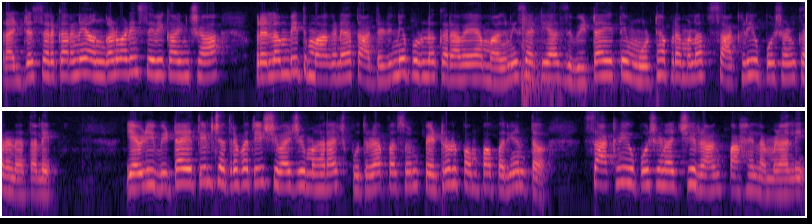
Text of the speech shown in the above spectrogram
राज्य सरकारने अंगणवाडी सेविकांच्या प्रलंबित मागण्या तातडीने पूर्ण कराव्या या मागणीसाठी आज विटा येथे मोठ्या प्रमाणात साखळी उपोषण करण्यात आले. यावेळी विटा येथील छत्रपती शिवाजी महाराज पुतळ्यापासून पेट्रोल पंपापर्यंत साखळी उपोषणाची रांग पाहायला मिळाली.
